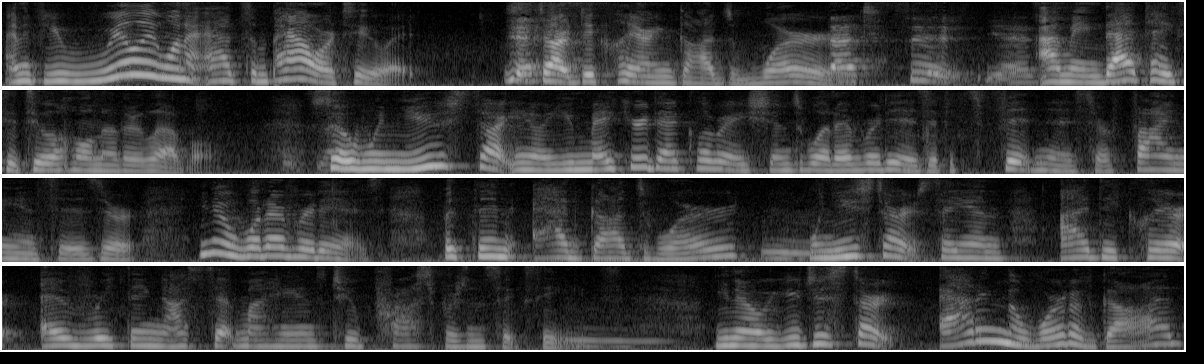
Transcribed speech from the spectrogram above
And if you really want to add some power to it, Yes. start declaring God's word. That's it. Yes. I mean, that takes it to a whole nother level. So when you start, you know, you make your declarations, whatever it is, if it's fitness or finances or, you know, whatever it is, but then add God's word. Mm. When you start saying, I declare everything I set my hands to prospers and succeeds, Mm. You know, you just start adding the word of God,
